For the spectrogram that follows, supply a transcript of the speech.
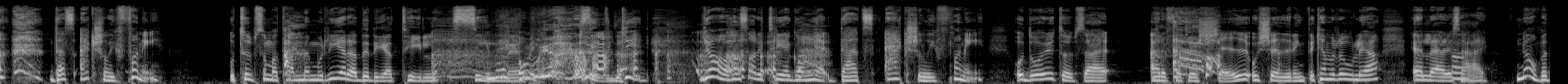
that's actually funny. Och typ som att han memorerade det till sin, Oh sitt gig. Ja, han sa det tre gånger. That's actually funny. Och då är det typ så här, är det för att jag är tjej och tjejer inte kan vara roliga? Eller är det så här, no but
